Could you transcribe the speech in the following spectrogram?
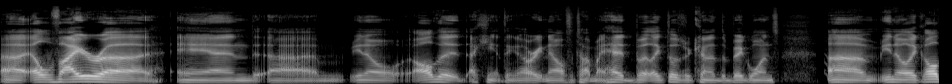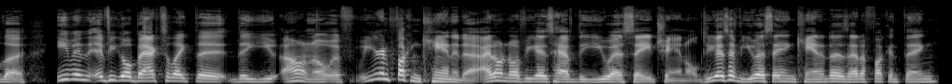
uh, Elvira and um, you know, all the I can't think of right now off the top of my head, but like those are kind of the big ones. Um, you know, like all the even if you go back to like the the U, I don't know if you're in fucking Canada. I don't know if you guys have the USA channel. Do you guys have USA in Canada? Is that a fucking thing?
